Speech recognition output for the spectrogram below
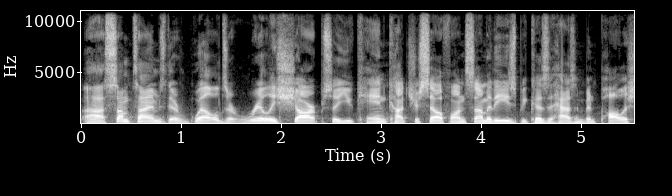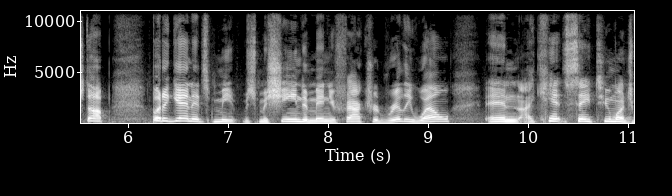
Uh, sometimes their welds are really sharp, so you can cut yourself on some of these because it hasn't been polished up. But again, it's, it's machined and manufactured really well, and I can't say too much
